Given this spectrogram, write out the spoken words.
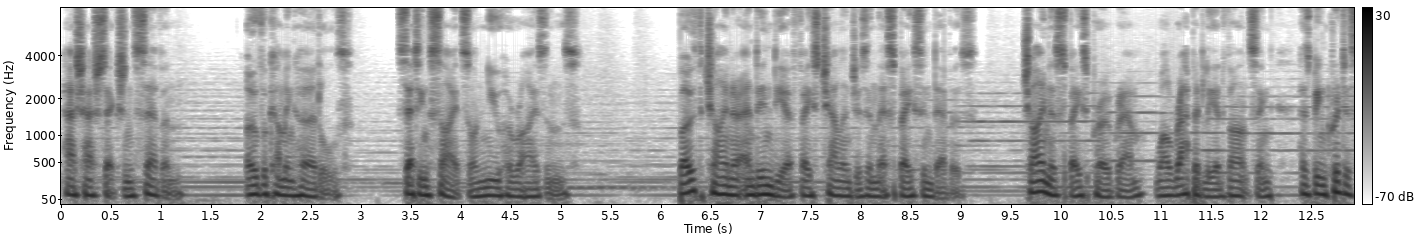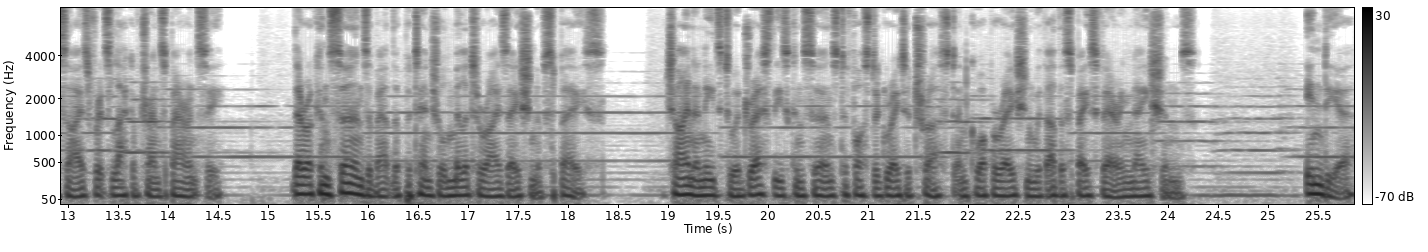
Hash hash section 7. Overcoming hurdles. Setting sights on new horizons. Both China and India face challenges in their space endeavors. China's space program, while rapidly advancing, has been criticized for its lack of transparency. There are concerns about the potential militarization of space. China needs to address these concerns to foster greater trust and cooperation with other spacefaring nations. India,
